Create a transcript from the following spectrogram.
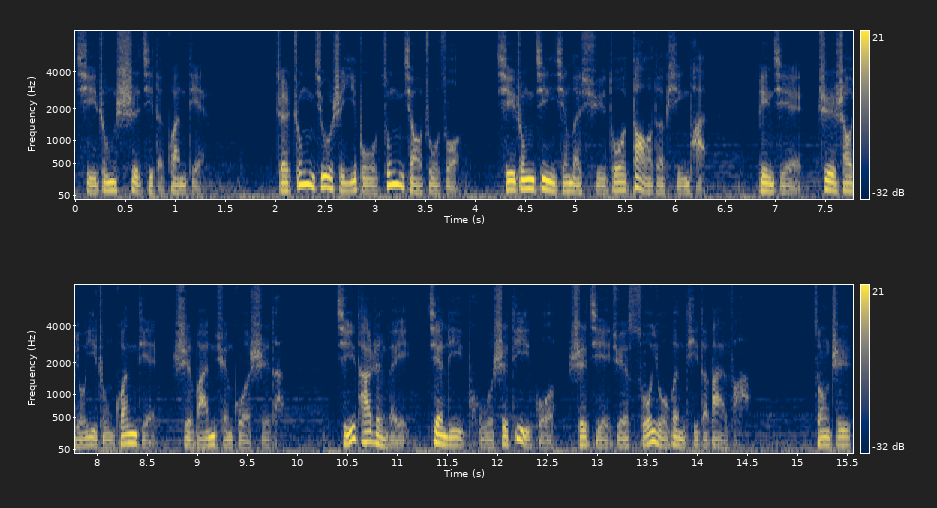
其中世纪的观点。这终究是一部宗教著作，其中进行了许多道德评判，并且至少有一种观点是完全过时的，即他认为建立普世帝国是解决所有问题的办法。总之，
